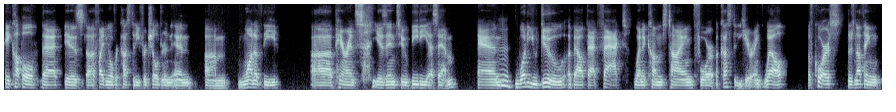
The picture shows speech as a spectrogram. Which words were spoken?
a couple that is uh, fighting over custody for children, and one of the uh, parents is into BDSM. And mm. what do you do about that fact when it comes time for a custody hearing? Well, of course, there's nothing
